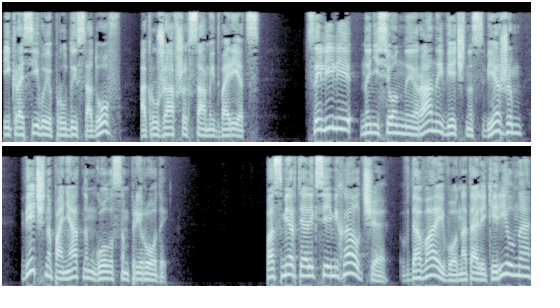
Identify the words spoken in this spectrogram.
и красивые пруды садов, окружавших самый дворец, целили нанесенные раны вечно свежим, вечно понятным голосом природы. По смерти Алексея Михайловича, вдова его, Наталья Кирилловна,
